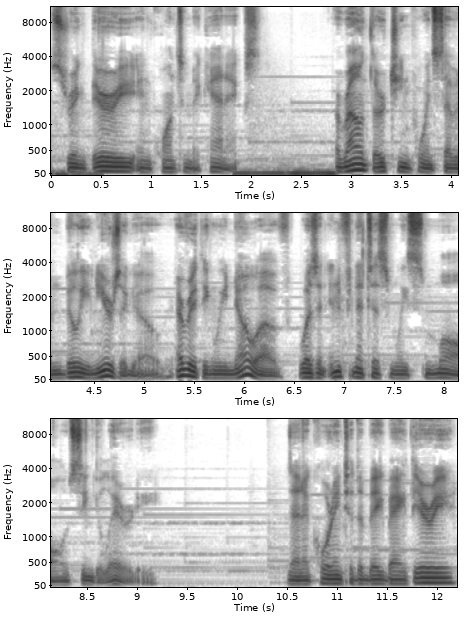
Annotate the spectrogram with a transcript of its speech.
string theory, and quantum mechanics. Around 13.7 billion years ago, everything we know of was an infinitesimally small singularity. Then, according to the Big Bang Theory,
